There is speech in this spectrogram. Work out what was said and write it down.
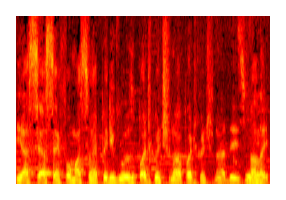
E acesso à informação é perigoso. Pode continuar, pode continuar, Deise, fala aí.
